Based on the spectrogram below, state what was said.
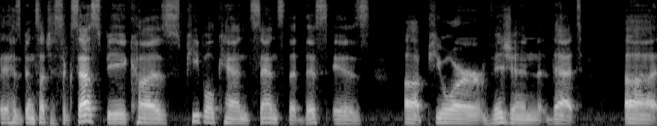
has been such a success because people can sense that this is a pure vision that uh,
